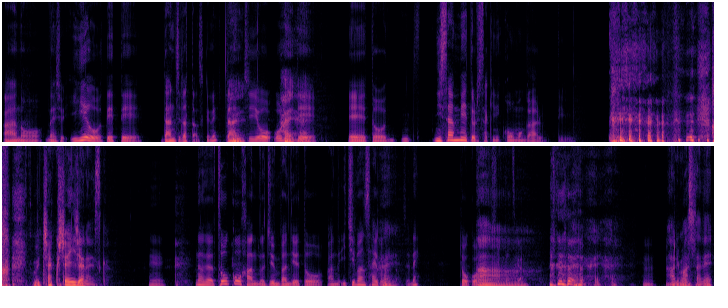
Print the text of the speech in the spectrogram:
あの、何でしょう、家を出て、団地だったんですけどね、はい団地を降りて、はいはいえっ、と、2、3メートル先に校門があるっていう。むちゃくちゃいいじゃないですか。えーなので、登校班の順番で言うと、あの一番最後だったんですよね。登校班の出発が。はいはいはい。うんありましたね。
